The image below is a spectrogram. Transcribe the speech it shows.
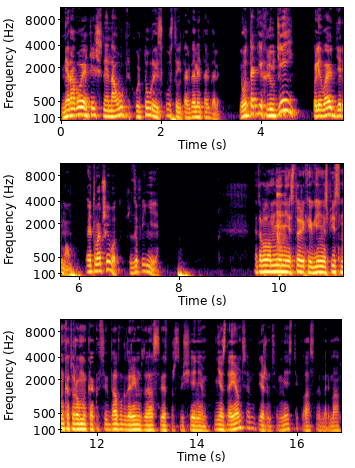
мировой отечественной науки, культуры, искусства и так далее, и так далее. И вот таких людей поливают дерьмом. Это вообще вот шизофрения. Это было мнение историка Евгения Спицына, которого мы, как всегда, благодарим за свет просвещения. Не сдаемся, держимся вместе, классовая борьба.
